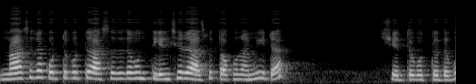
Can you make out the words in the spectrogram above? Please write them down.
নাড়াচাড়া করতে করতে আস্তে আস্তে যখন তেল ছেড়ে আসবে, তখন আমি এটা সেদ্ধ করতে দেব।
